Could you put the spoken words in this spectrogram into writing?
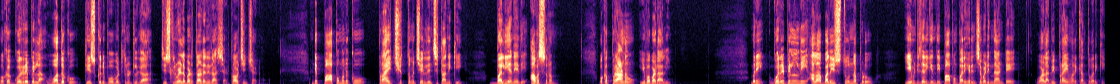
ఒక గొర్రెపిల్ల వదకు తీసుకుని పోబడుతున్నట్లుగా తీసుకుని వెళ్ళబడతాడని రాశాడు ప్రవచించాడు. అంటే పాపమునకు ప్రాయశ్చిత్తము చెల్లించటానికి బలి అనేది అవసరం. ఒక ప్రాణం ఇవ్వబడాలి. మరి గొర్రెపిల్లని అలా బలి ఇస్తూ ఉన్నప్పుడు ఏమిటి జరిగింది? పాపం పరిహరించబడిందా అంటే వాళ్ళ అభిప్రాయం వరకు అంతవరకే.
